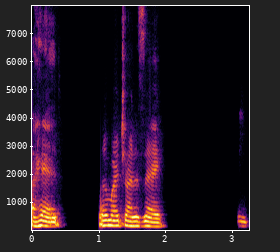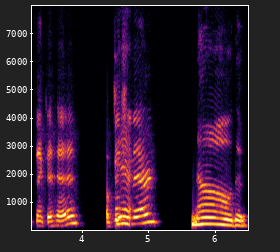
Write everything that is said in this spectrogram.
ahead? What am I trying to say? You think ahead? A visionary? Yeah. No, the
